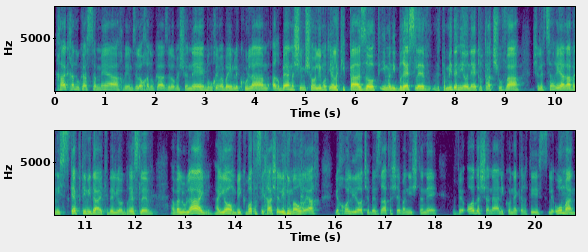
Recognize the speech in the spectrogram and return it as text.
חג חנוכה שמח, ואם זה לא חנוכה זה לא משנה, ברוכים הבאים לכולם. הרבה אנשים שואלים אותי על הכיפה הזאת, אם אני ברסלב, ותמיד אני עונה את אותה תשובה, שלצערי הרב אני סקפטי מדי כדי להיות ברסלב, אבל אולי היום, בעקבות השיחה שלי עם האורח, יכול להיות שבעזרת השם אני אשתנה, ועוד השנה אני קונה כרטיס לאומן.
